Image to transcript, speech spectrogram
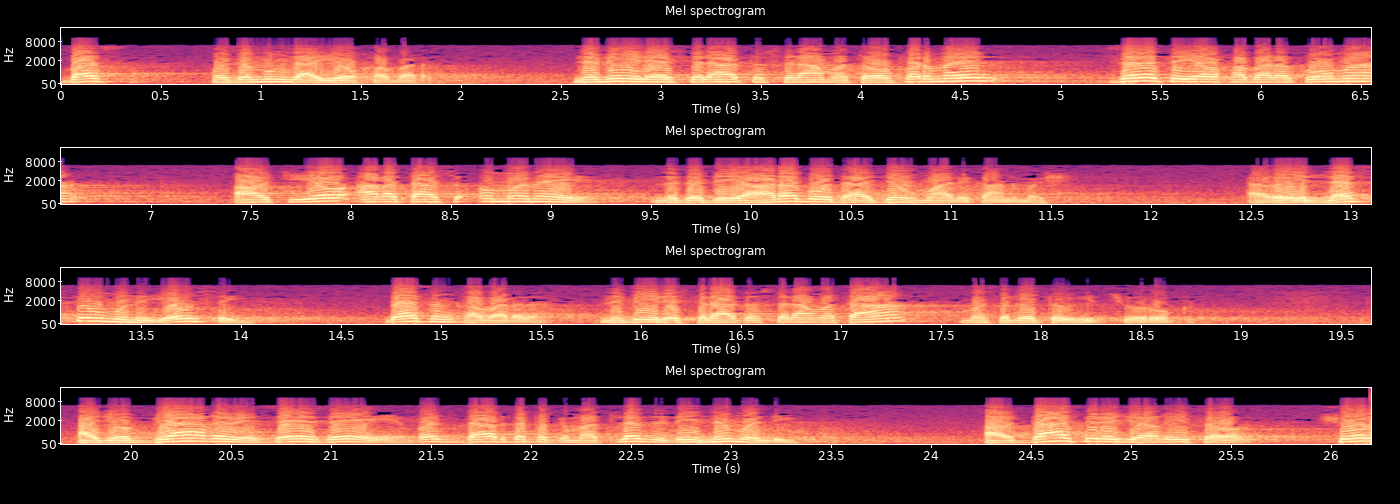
بس خو زمونږ دا یو خبر نبی علیہ الصلوۃ والسلام تو فرمایل زرت یو خبر کومه او چې یو هغه تاسو امنه نه د دې عربو د اجو مالکان بشي هغه لسته مونږ یو سي دا څنګه خبره ده نبی علیہ الصلوۃ والسلام ته مسله توحید شروع کړ اجو بیا غوي زې زې بس دار د پکې مطلب دې نه مندي او دا سره جو هغه ته شور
